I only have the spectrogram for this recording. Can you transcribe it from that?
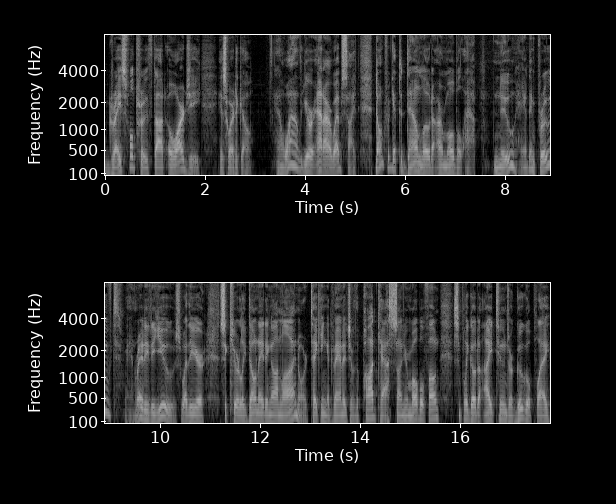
GracefulTruth.org is where to go. And while you're at our website, don't forget to download our mobile app. New and improved and ready to use, whether you're securely donating online or taking advantage of the podcasts on your mobile phone, simply go to iTunes or Google Play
